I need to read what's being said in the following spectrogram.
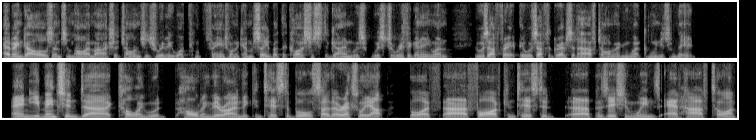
having goals and some high marks at times is really what fans want to come see. But the closest the game was was terrific, and anyone it was up for it was up for grabs at half time. Anyone can win it from there. And you mentioned uh, Collingwood holding their only contested ball, so they were actually up by uh, five contested uh, possession wins at half time.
